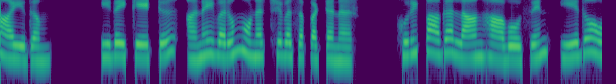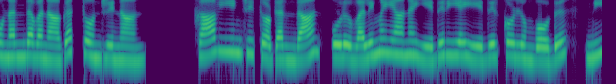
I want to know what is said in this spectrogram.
ஆயுதம். இதை கேட்டு அனைவரும் உணர்ச்சிவசப்பட்டனர். குறிப்பாக லாங் ஹாவோசென் ஏதோ உணர்ந்தவனாகத் தோன்றினான். காவியின்றி தொடர்ந்தான் ஒரு வலிமையான எதிரியை எதிர்கொள்ளும்போது நீ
